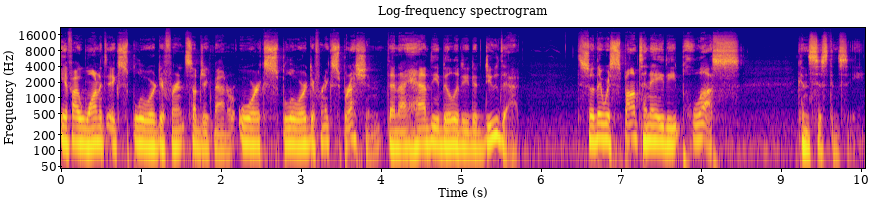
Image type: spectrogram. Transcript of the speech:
if I wanted to explore different subject matter or explore different expression, then I had the ability to do that. So there was spontaneity plus consistency.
